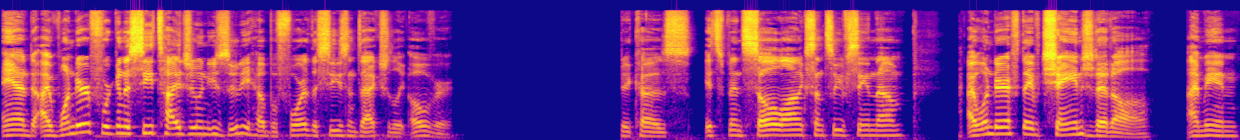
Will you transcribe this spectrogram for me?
And I wonder if we're going to see Taiju and Yuzuriha before the season's actually over. Because it's been so long since we've seen them. I wonder if they've changed at all. I mean,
